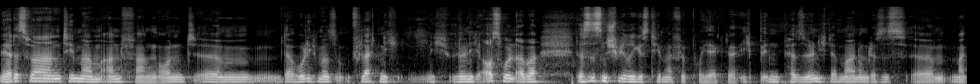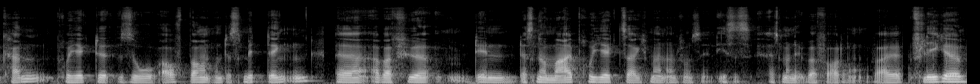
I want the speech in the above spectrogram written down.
Ja, das war ein Thema am Anfang und ähm, da hole ich mal so, vielleicht nicht, nicht, will nicht ausholen, aber das ist ein schwieriges Thema für Projekte. Ich bin persönlich der Meinung, dass es, ähm, man kann Projekte so aufbauen und das mitdenken, äh, aber für den, das Normalprojekt, sage ich mal in Anführungszeichen, ist es erstmal eine Überforderung, weil Pflege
